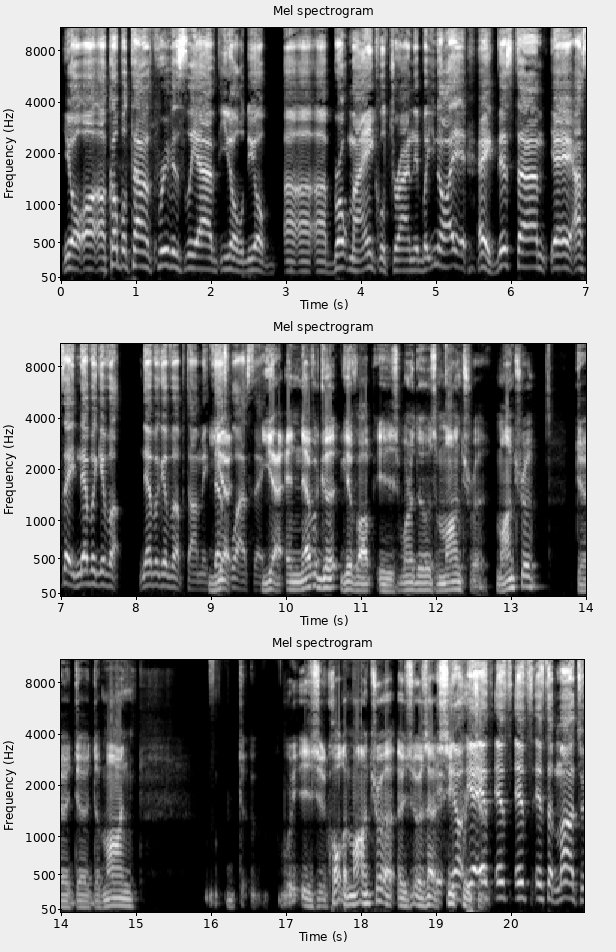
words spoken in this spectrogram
you know, uh, a couple times previously, I've, you know, you know, uh, uh, uh, broke my ankle trying it, but you know, I, hey, this time, yeah, I say never give up. Never give up, Tommy. That's yeah, what I say. Yeah, and never give up is one of those mantra. Mantra? The, the, the what is it called a mantra? Is, or is that a sea You know, creature? yeah, it's, it's, it's, it's a mantra.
